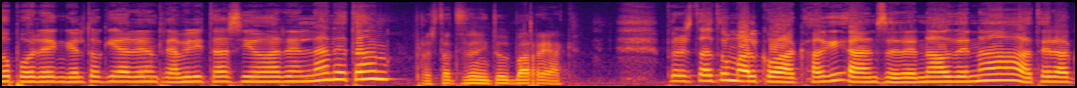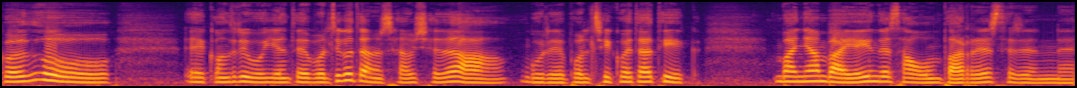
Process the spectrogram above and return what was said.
toporen geltokiaren rehabilitazioaren lanetan, Prestatzen ditut barreak. prestatu malkoak agian, zeren hau dena aterako du e, kontribuyente poltsikoetan, ose hause da gure poltsikoetatik. Baina bai, egin dezagun parrez, zeren... E...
